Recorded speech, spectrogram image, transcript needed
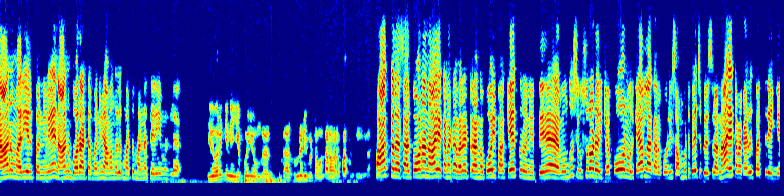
நானும் மறியல் பண்ணுவேன் நானும் போராட்டம் பண்ணுவேன். அவங்களுக்கு மட்டும் பண்ண தெரியும் இல்லை இது வரைக்கும் நீங்க போய் உங்க குண்டடிப்பட்ட உங்க கணவரை பாத்துருக்கீங்களா பாக்கல சார். போனா நாய கணக்கா விரட்டுறாங்க. போய் பா கேக்குறோம் நேத்து. உன் பூசி உசுரோட இருக்க. போன ஒரு கேரளாக்கார போலீஸ் அம்புட்டு பேச்சு பேசுறா நாய கணக்கா எதுக்கு பத்துறீங்க?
